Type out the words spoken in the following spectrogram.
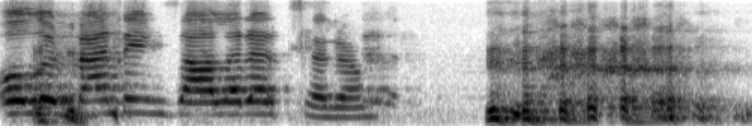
Olur ben de imzaları atarım.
